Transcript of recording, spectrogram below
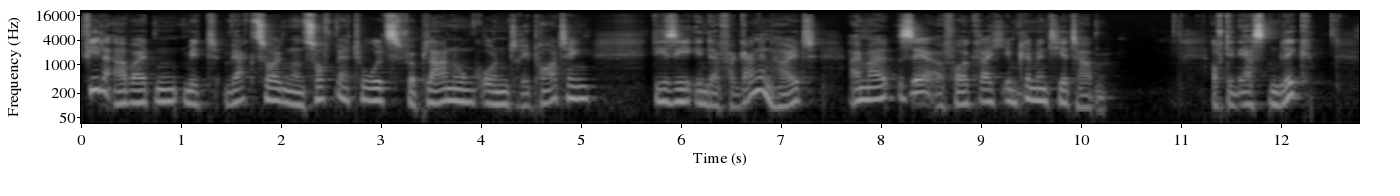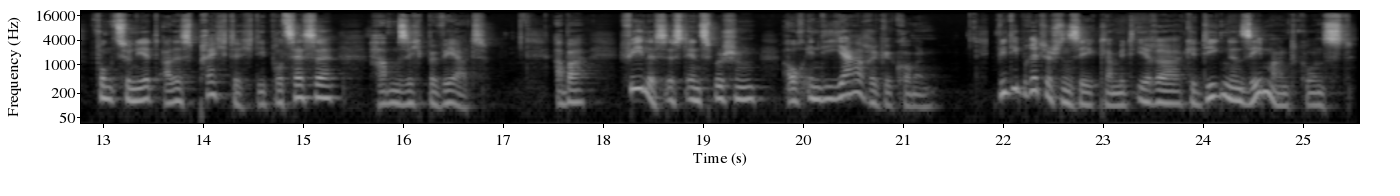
Viele arbeiten mit Werkzeugen und Software-Tools für Planung und Reporting, die sie in der Vergangenheit einmal sehr erfolgreich implementiert haben. Auf den ersten Blick funktioniert alles prächtig, die Prozesse haben sich bewährt. Aber vieles ist inzwischen auch in die Jahre gekommen. Wie die britischen Segler mit ihrer gediegenen Seemannkunst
